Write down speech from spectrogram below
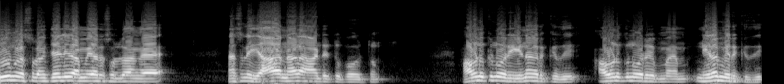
இவங்கள சொல்லுவாங்க ஜெயலலிதா அம்மையார் சொல்லுவாங்க. நான் சொல்ல யாருனாலும் ஆண்டுட்டு போகட்டும். அவனுக்குன்னு ஒரு இனம் இருக்குது. அவனுக்குன்னு ஒரு நிலம் இருக்குது.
